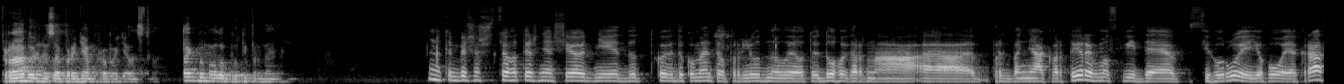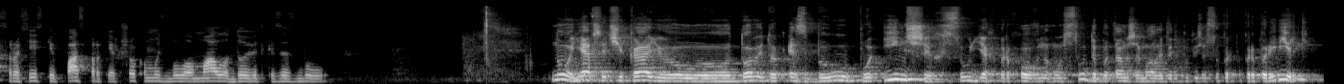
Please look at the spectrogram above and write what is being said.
правильно забранням громадянства. Так би мало бути, принаймні. Ну, тим більше що цього тижня ще одні додаткові документи оприлюднили той договір на е, придбання квартири в Москві, де фігурує його якраз російський паспорт, якщо комусь було мало довідки з СБУ. Ну, я все чекаю довідок СБУ по інших суддях Верховного суду, бо там вже мали відбутися суперперевірки.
